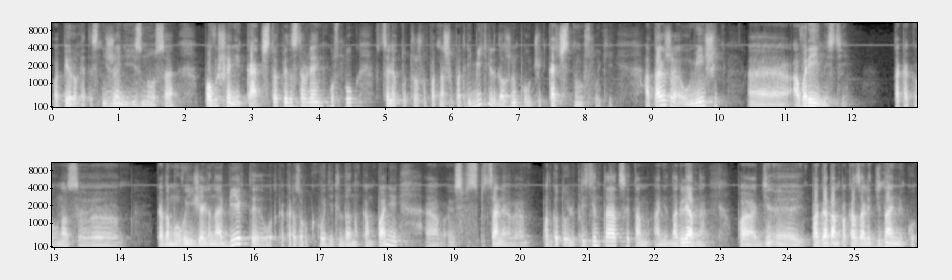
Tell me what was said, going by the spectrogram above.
во-первых, это снижение износа, повышение качества предоставляемых услуг. В целях того, чтобы наши потребители должны получить качественные услуги, а также уменьшить э, аварийности, так как у нас, э, когда мы выезжали на объекты, вот как раз руководитель данных компаний э, специально э, подготовили презентации, там они наглядно по, по годам показали динамику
